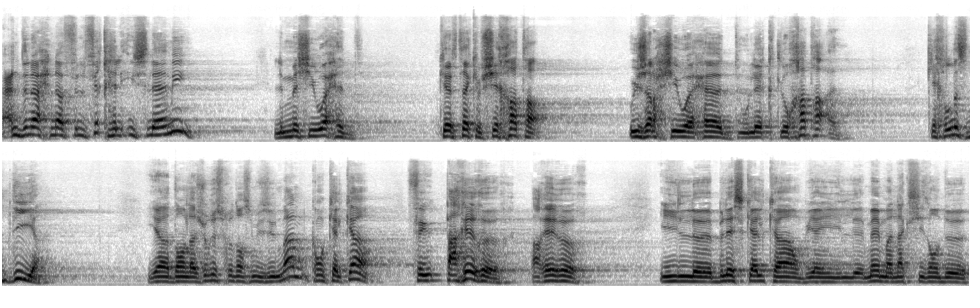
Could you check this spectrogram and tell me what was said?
عندنا إحنا في الفقه الإسلامي لما شي واحد كيرتكب شي خطأ ويجرح شي واحد ولا يقتلو خطأ كيخلص الدية يا dans la jurisprudence musulmane quand quelqu'un fait par erreur par erreur il blesse quelqu'un, ou bien il, même un accident de,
